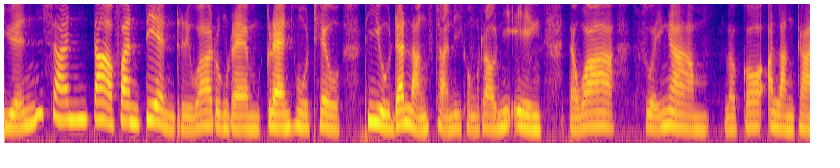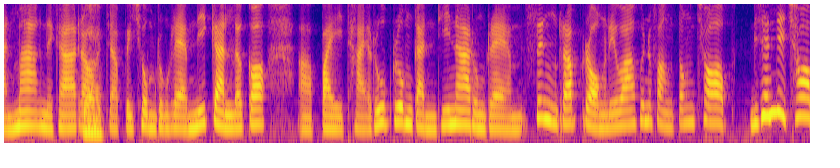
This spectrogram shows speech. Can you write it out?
หยวนซานต้าฟันเตียน หรือว่าโรงแรมแกรนด์โฮเทลที่อยู่ด้านหลังสถานีของเรานี่เอง แต่ว่าสวยงามแล้วก็อลังการมากนะคะเราจะไปชมโรงแรมนี้กัน แล้วก็อ่าไปถ่ายรูปร่วมกันที่หน้าโรงแรม ซึ่งรับรองได้ว่าเพื่อนผู้ฟังต้องชอบ ดิฉันได้ชอบ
